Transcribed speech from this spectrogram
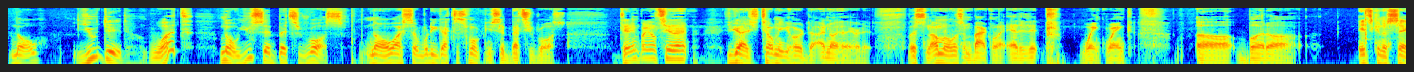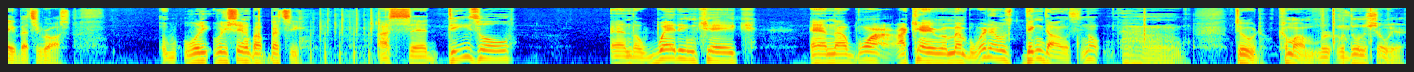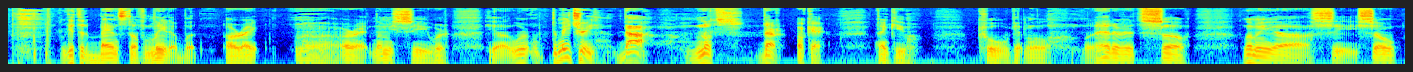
No, you did. What? No, you said Betsy Ross. No, I said, what do you got to smoke? And You said Betsy Ross. Did anybody else hear that? You guys tell me you heard that. I know they heard it. Listen, I'm gonna listen back when I edit it. wink, wink. Uh, but uh, it's gonna say Betsy Ross. What are, you, what are you saying about Betsy? I said Diesel and the wedding cake and the wow, I can't even remember where those ding dongs. No, dude, come on, we're, we're doing a show here. We'll get to the band stuff later, but all right, uh, all right. Let me see. We're yeah, we're Dimitri. Da nuts there. Okay, thank you. Cool, getting a little ahead of it. So let me uh see. So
